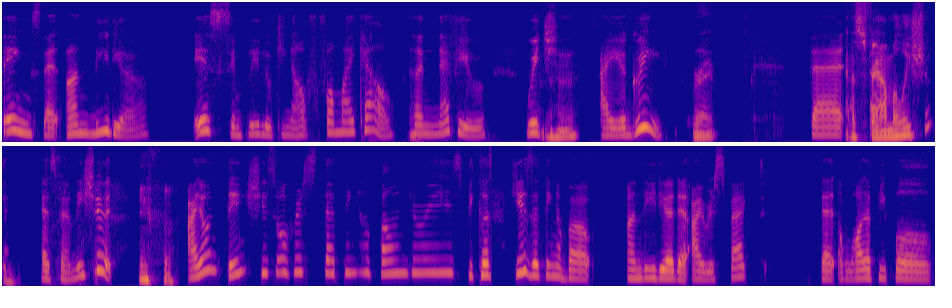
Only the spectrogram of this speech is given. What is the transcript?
thinks that Aunt Lydia is simply looking out for Michael, her nephew, which Mhm. I agree Right, that as uh, family should. as family should. Yeah. I don't think she's overstepping her boundaries because here's the thing about Aunt Lydia that I respect that a lot of people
